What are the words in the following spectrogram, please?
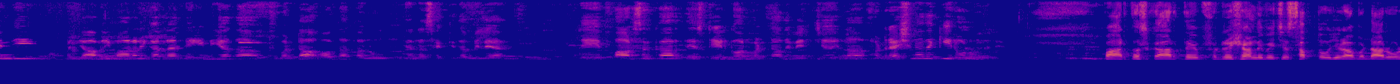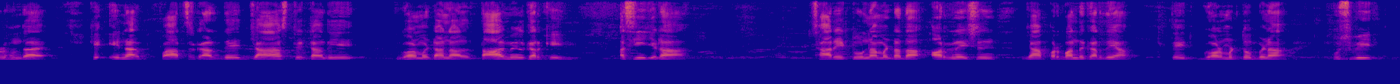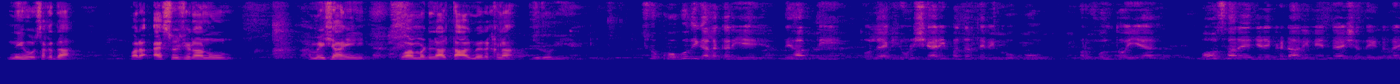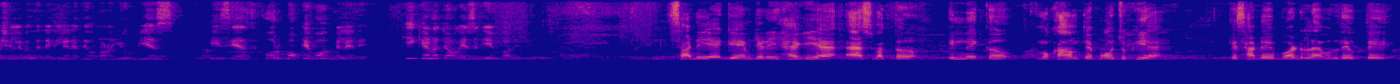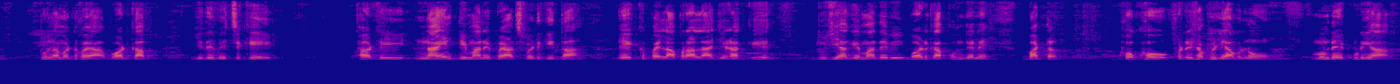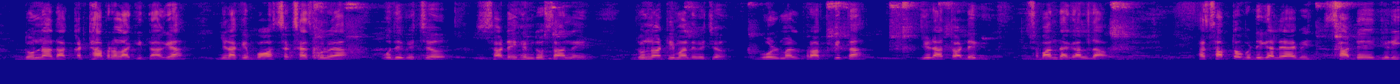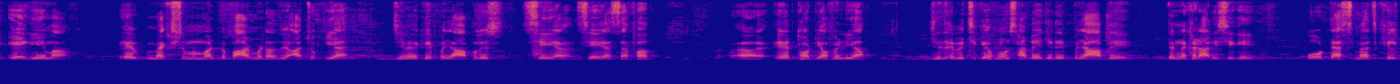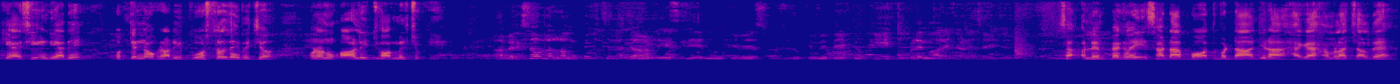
ਸਿੰਘ ਜੀ, ਪੰਜਾਬ ਦੀ ਮਾਣ ਵਾਲੀ ਗੱਲ ਹੈ ਤੇ ਇੰਡੀਆ ਦਾ ਵੱਡਾ ਅਹੁਦਾ ਤੁਹਾਨੂੰ ਜਨਰਲ ਸੈਕਟਰੀ ਦਾ ਮਿਲਿਆ ਤੇ ਭਾਰਤ ਸਰਕਾਰ ਤੇ ਸਟੇਟ ਗਵਰਨਮੈਂਟਾਂ ਦੇ ਵਿੱਚ ਇਹਨਾਂ ਫੈਡਰੇਸ਼ਨਾਂ ਦੇ ਕੀ ਰੋਲ ਹੁੰਦੇ ਨੇ? ਭਾਰਤ ਸਰਕਾਰ ਤੇ ਫੈਡਰੇਸ਼ਨ ਦੇ ਵਿੱਚ ਸਭ ਤੋਂ ਜਿਹੜਾ ਵੱਡਾ ਰੋਲ ਹੁੰਦਾ ਹੈ ਕਿ ਇਹਨਾਂ ਭਾਰਤ ਸਰਕਾਰ ਦੇ ਜਾਂ ਸਟੇਟਾਂ ਦੀ ਗਵਰਨਮੈਂਟਾਂ ਨਾਲ ਤਾਲਮੇਲ ਕਰਕੇ ਅਸੀਂ ਜਿਹੜਾ ਸਾਰੇ ਟੂਰਨਾਮੈਂਟਾਂ ਦਾ ਆਰਗੇਨਾਈਜੇਸ਼ਨ ਜਾਂ ਪ੍ਰਬੰਧ ਕਰਦੇ ਆ ਤੇ ਗਵਰਨਮੈਂਟ ਤੋਂ ਬਿਨਾ ਕੁਝ ਵੀ ਨਹੀਂ ਹੋ ਸਕਦਾ। ਪਰ ਐਸੋਸੀਏਸ਼ਨਾਂ ਨੂੰ ਹਮੇਸ਼ਾ ਹੀ ਗਵਰਨਮੈਂਟ ਨਾਲ ਤਾਲਮੇਲ ਰੱਖਣਾ ਜ਼ਰੂਰੀ ਹੈ। ਸੋ ਖੋ ਖੋ ਦੀ ਗੱਲ ਕਰੀਏ ਦਿਹਾਤੀ ਤੋਂ ਲੈ ਕੇ ਹੁਣ ਸ਼ਹਿਰੀ ਪੱਧਰ ਤੇ ਵੀ ਖੋ ਖੋ ਪ੍ਰਫੁੱਲਤ ਹੋਈ ਹੈ। ਬਹੁਤ ਸਾਰੇ ਜਿਹੜੇ ਖਿਡਾਰੀ ਨੇ ਨੈਸ਼ਨਲ ਤੇ ਇੰਟਰਨੈਸ਼ਨਲ ਲੈਵਲ ਤੇ ਨਿਕਲੇ ਨੇ ਤੇ ਉਹਨਾਂ ਨੂੰ ਯੂਪੀਐਸ ਪੀਸੀਐਸ ਹੋਰ ਮੌਕੇ ਬਹੁਤ ਮਿਲੇ ਨੇ। ਕੀ ਕਹਿਣਾ ਚਾਹੋਗੇ ਇਸ ਗੇਮ ਬਾਰੇ? ਸਾਡੀ ਇਹ ਗੇਮ ਜਿਹੜੀ ਹੈਗੀ ਹੈ ਇਸ ਵਕਤ ਇੰਨੇ ਕੁ ਮੁਕਾਮ ਤੇ ਪਹੁੰਚ ਚੁੱਕੀ ਹੈ ਕਿ ਸਾਡੇ ਵਰਲਡ ਲੈਵਲ ਦੇ ਉੱਤੇ ਟੂਰਨਾਮੈਂਟ ਹੋਇਆ ਵਰਲਡ ਕੱਪ ਜਿਹਦੇ ਵਿੱਚ ਕਿ 39 ਟੀਮਾਂ ਨੇ ਪਾਰਟਿਸਿਪੇਟ ਕੀਤਾ। ਇਹ ਇੱਕ ਪਹਿਲਾ ਉਪਰਾਲਾ ਹੈ ਜਿਹੜਾ ਕਿ ਦੂਜੀਆਂ ਗੇਮਾਂ ਦੇ ਵੀ ਵਰਲਡ ਕੱਪ ਹੁੰਦੇ ਨੇ। But kho kho federation of India ਵੱਲੋਂ ਮੁੰਡੇ, ਕੁੜੀਆਂ ਦੋਨਾਂ ਦਾ ਇਕੱਠਾ ਉਪਰਾਲਾ ਕੀਤਾ ਗਿਆ, ਜਿਹੜਾ ਕਿ ਬਹੁਤ ਸਕਸੈਸਫੁਲ ਹੋਇਆ। ਉਹਦੇ ਵਿੱਚ ਸਾਡੇ ਹਿੰਦੁਸਤਾਨ ਨੇ ਦੋਨਾਂ ਟੀਮਾਂ ਦੇ ਵਿੱਚ 골ਡ ਮੈਡਲ ਪ੍ਰਾਪਤ ਕੀਤਾ, ਜਿਹੜਾ ਤੁਹਾਡੇ ਸਬੰਧ ਹੈ ਗੱਲ ਦਾ। ਸਭ ਤੋਂ ਵੱਡੀ ਗੱਲ ਇਹ ਹੈ ਵੀ ਸਾਡੇ ਜਿਹੜੀ ਇਹ ਗੇਮ ਆ, ਇਹ ਮੈਕਸਿਮਮ ਡਿਪਾਰਟਮੈਂਟਾਂ ਦੇ ਆ ਚੁੱਕੀ ਹੈ। ਜਿਵੇਂ ਕਿ Punjab police CISF air authority of India ਜਿਹਦੇ ਵਿੱਚ ਕਿ ਹੁਣ ਸਾਡੇ ਜਿਹੜੇ ਪੰਜਾਬ ਦੇ ਤਿੰਨ ਖਿਡਾਰੀ ਸੀਗੇ ਉਹ ਟੈਸਟ ਮੈਚ ਖੇਲ ਕੇ ਆਏ ਸੀ ਇੰਡੀਆ ਦੇ ਉਹ ਤਿੰਨੋਂ ਖਿਡਾਰੀ ਪੋਸਟਲ ਦੇ ਵਿੱਚ ਉਹਨਾਂ ਨੂੰ ਆਲਰੇਡੀ ਜੌਬ ਮਿਲ ਚੁੱਕੀ ਹੈ। ਅਮਰੀਕ ਸਾਹਿਬ 올림픽ਸ ਚ ਲਿਜਾਣ ਇਸ ਗੇਮ ਨੂੰ ਕਿਵੇਂ ਸੋਚਦੇ ਹੋ ਕਿਵੇਂ ਦੇਖਦੇ ਹੋ ਕੀ ਹਮਲੇ ਮਾਰੇ ਜਾਣੇ ਚਾਹੀਦੇ ਸਰ 올림픽 ਲਈ ਸਾਡਾ ਬਹੁਤ ਵੱਡਾ ਜਿਹੜਾ ਹੈਗਾ ਹਮਲਾ ਚੱਲ ਰਿਹਾ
